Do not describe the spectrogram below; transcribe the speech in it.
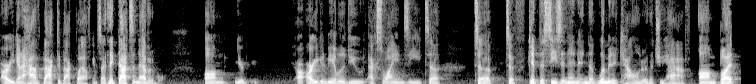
Are you going to have back to back playoff games? I think that's inevitable. Um, you're, are you going to be able to do X, Y, and Z to to to get the season in in the limited calendar that you have? Um, but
